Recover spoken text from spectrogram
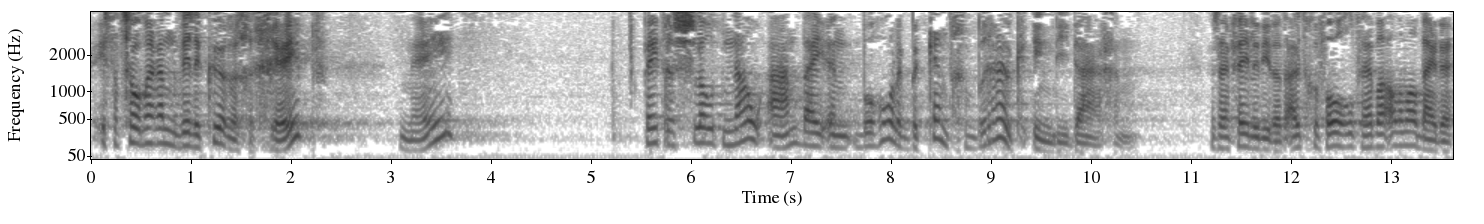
Is dat zomaar een willekeurige greep? Nee. Petrus sloot nauw aan bij een behoorlijk bekend gebruik in die dagen. Er zijn velen die dat uitgevogeld hebben, allemaal bij de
